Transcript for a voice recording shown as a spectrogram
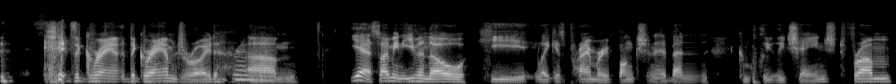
it's a gram the gram droid. Gram droid. Um, yeah. So I mean, even though he like his primary function had been completely changed from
